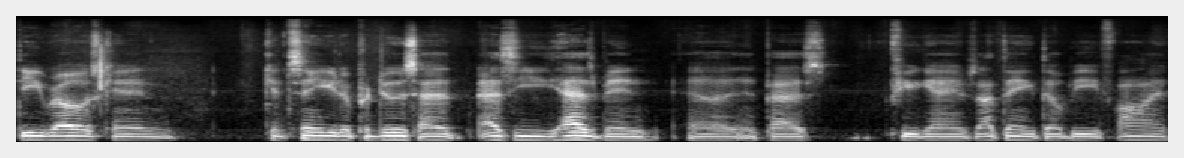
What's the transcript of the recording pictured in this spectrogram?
D Rose can continue to produce as, as he has been uh, in the past few games. I think they'll be fine.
